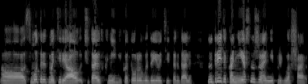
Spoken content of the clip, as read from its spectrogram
а, смотрят материал, читают книги, которые вы даете и так далее. Ну и третье, конечно же, они приглашают.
